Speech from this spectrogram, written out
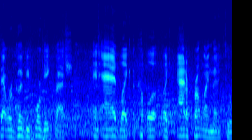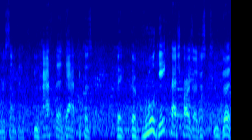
that were good before Gatecrash and add like a couple of like add a frontline medic to it or something. You have to adapt because the the Gruul Gatecrash cards are just too good.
